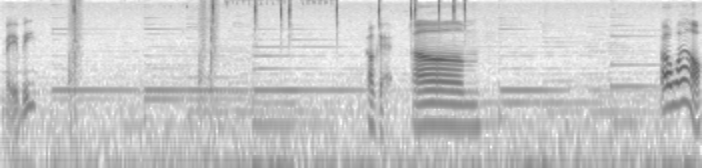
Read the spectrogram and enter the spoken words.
Maybe? Okay, um... Oh, wow.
